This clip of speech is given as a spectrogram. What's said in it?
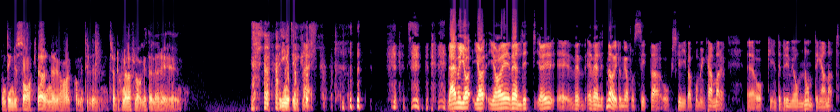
någonting du saknar när du har kommit till det traditionella förlaget eller ingenting? Nej. Nej men jag, jag, jag, är väldigt, jag är, eh, är, väldigt nöjd om jag får sitta och skriva på min kammare eh, och inte bry mig om någonting annat.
